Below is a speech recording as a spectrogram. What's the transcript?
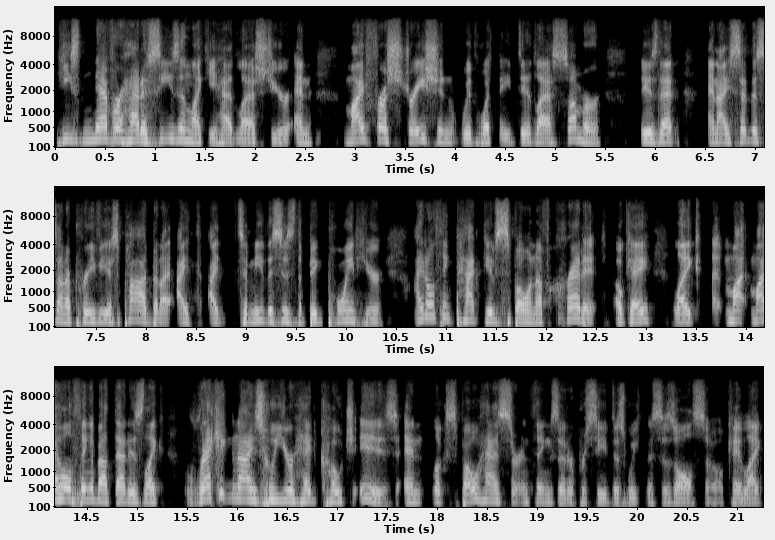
He's never had a season like he had last year. And my frustration with what they did last summer is that and I said this on a previous pod, but I, I, I, to me, this is the big point here. I don't think Pat gives Spo enough credit. Okay, like uh, my my whole thing about that is like recognize who your head coach is, and look, Spo has certain things that are perceived as weaknesses also. Okay, like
